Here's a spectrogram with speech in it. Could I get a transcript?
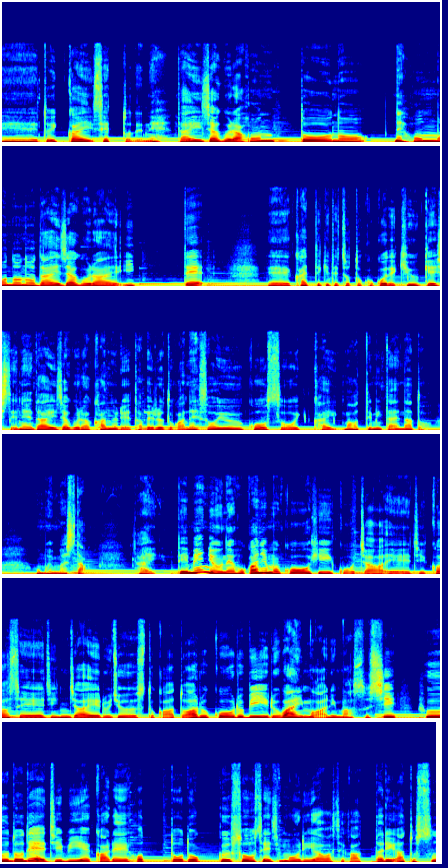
えー、と1回セットでね大ジャグラ本当の、ね、本物の大ジャグラへ行って、えー、帰ってきてちょっとここで休憩してね大ジャグラカヌレ食べるとかねそういうコースを1回回ってみたいなと思いました。はい、でメニューね他にもコーヒー紅茶、えー、自家製ジンジャーエールジュースとかあとアルコールビールワインもありますしフードでジビエカレーホットドッグソーセージ盛り合わせがあったりあとスイ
